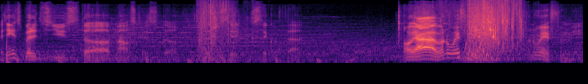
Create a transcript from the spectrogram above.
I think it's better to use the uh, mouse case though. Let's just stick, stick with that. Oh yeah, run away from me. Run away from me.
